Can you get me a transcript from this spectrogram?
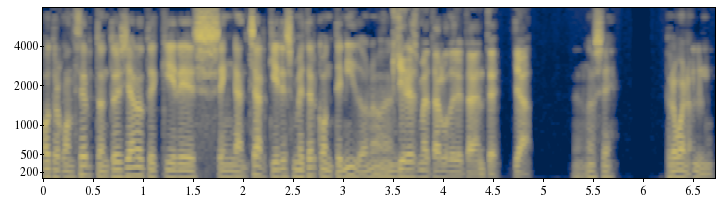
otro concepto. Entonces ya no te quieres enganchar, quieres meter contenido, ¿no? Quieres meterlo directamente, ya. No sé. Pero bueno, mm.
